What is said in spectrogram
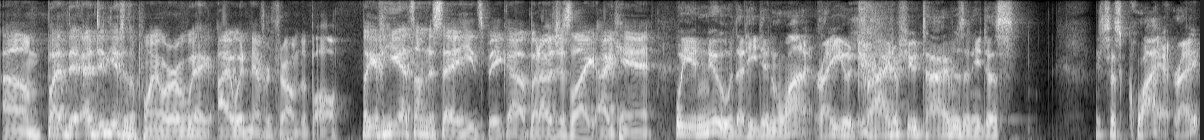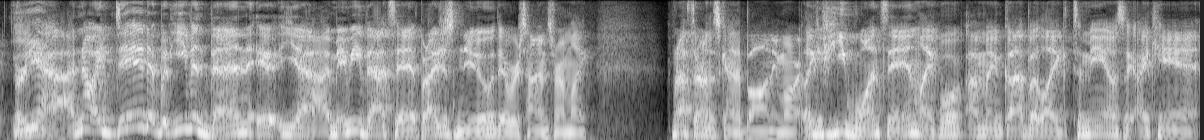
Um, but th- I did get to the point where we, I would never throw him the ball. Like if he had something to say, he'd speak up. But I was just like, I can't. Well, you knew that he didn't want it, right? You had tried a few times, and he just he's just quiet, right? Or do you- yeah, no, I did, but even then, it, yeah, maybe that's it. But I just knew there were times where I'm like, I'm not throwing this guy the ball anymore. Like if he wants in, like, well, I'm glad, but like to me, I was like, I can't,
